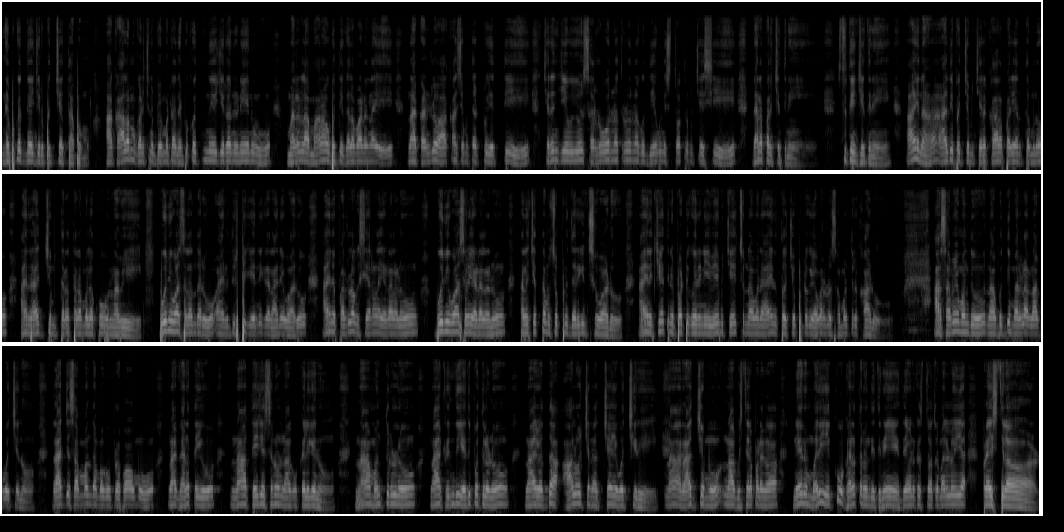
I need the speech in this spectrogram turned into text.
నెబుకద్నేజరు పశ్చాత్తాపము. ఆ కాలము గడిచిన పిమ్మట నెబుకద్నేజరును నేను మరలా మానవ బుద్ధి గలవాడనై నా కండ్లు ఆకాశము తట్టు ఎత్తి చిరంజీవియు సర్వోన్నతుడు నాకు దేవుని స్తోత్రం చేసి ఘనపరిచితిని. స్థుతించితిని. ఆయన ఆధిపత్యం చిరకాల పర్యంతమును ఆయన రాజ్యం తరతరములకు ఉన్నవి. భూనివాసులందరూ ఆయన దృష్టికి ఎన్నిక రానివారు. ఆయన పరలోక సేనల ఎడలను భూనివాసుల ఎడలను తన చిత్తము చొప్పున జరిగించువాడు. ఆయన చేతిని పట్టుకొని నీవేమి చేస్తున్నావని ఆయనతో చెప్పుటకు ఎవరును సమర్థుడు కాడు. ఆ సమయమందు నా బుద్ధి మరలా నాకు వచ్చెను. రాజ్య సంబంధ మగు ప్రభావము నా ఘనతయు నా తేజస్సును నాకు కలిగెను. నా మంత్రులను నా క్రింది అధిపతులను నా యొద్ద ఆలోచన చేయవచ్చిరి నా రాజ్యము నాకు స్థిరపడగా నేను మరీ ఎక్కువ ఘనత నుంది తిని దేవునికి స్తోత్రమల్లుయ్య ప్రైస్తిలాడ్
